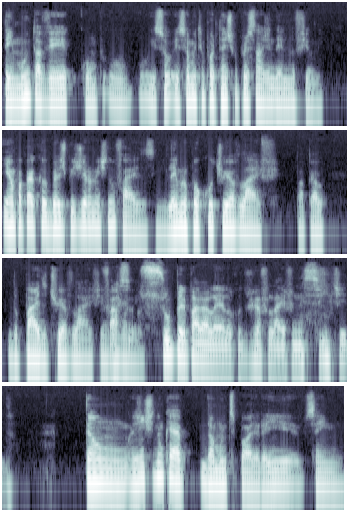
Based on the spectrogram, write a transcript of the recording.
tem muito a ver com. O, isso, isso é muito importante pro personagem dele no filme. E é um papel que o Brad Pitt geralmente não faz. Assim. Lembra um pouco o Tree of Life, o papel do pai do Tree of Life. momentos. super paralelo com o Tree of Life nesse sentido. Então, a gente não quer dar muito spoiler aí, sem.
